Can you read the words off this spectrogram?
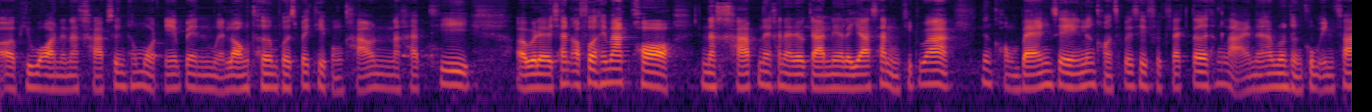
เอ่อ P1 นะครับ ซึ่งทั้งหมดนี้เป็นเหมือน long term perspective ของเขานะครับ ที่ valuation offer ให้มากพอนะครับ ในขณะเดียวกันในระยะสั้นผมคิดว่าเรื่องของแบงก์เอง เรื่องของ specific factor ทั้งหลายนะครับ รวมถึงกลุ่ม infra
